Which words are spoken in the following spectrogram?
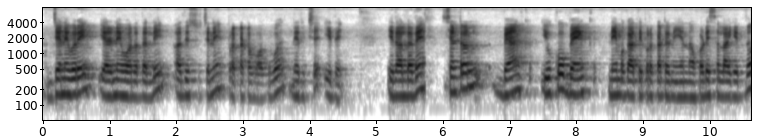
ಜನವರಿ ಎರಡನೇ ವಾರದಲ್ಲಿ ಅಧಿಸೂಚನೆ ಪ್ರಕಟವಾಗುವ ನಿರೀಕ್ಷೆ ಇದೆ. ಇದಲ್ಲದೆ ಸೆಂಟ್ರಲ್ ಬ್ಯಾಂಕ್, ಯುಕೋ ಬ್ಯಾಂಕ್ ನೇಮಕಾತಿ ಪ್ರಕಟಣೆಯನ್ನು ಹೊರಡಿಸಲಾಗಿದ್ದು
